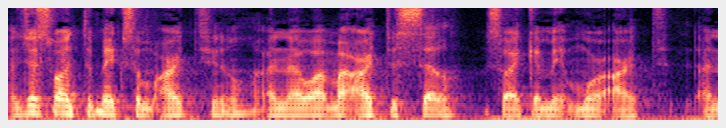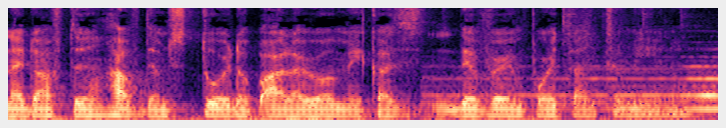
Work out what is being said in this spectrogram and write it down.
I just want to make some art, you know, and I want my art to sell so I can make more art and I don't have to have them stored up all around me because they're very important to me, you know.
